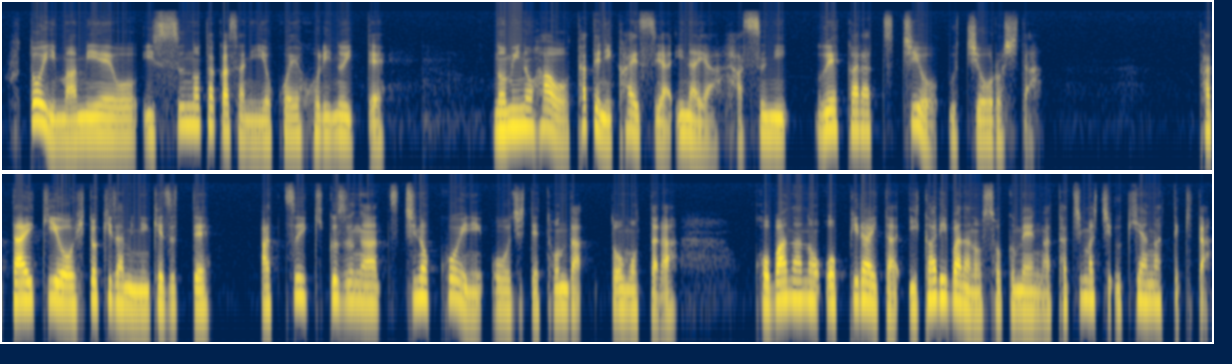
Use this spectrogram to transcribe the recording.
太いまみえを一寸の高さに横へ掘り抜いてのみの刃を縦に返すや否やハスに上から土を打ち下ろした硬い木を一刻みに削って厚い木くずが土の声に応じて飛んだと思ったら小花のおっぴらいた怒り花の側面がたちまち浮き上がってきた。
